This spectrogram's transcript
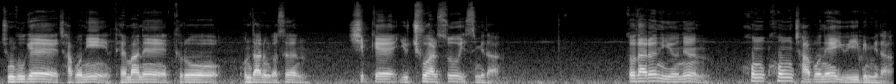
중국의 자본이 대만에 들어온다는 것은 쉽게 유추할 수 있습니다. 또 다른 이유는 홍콩 자본의 유입입니다.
